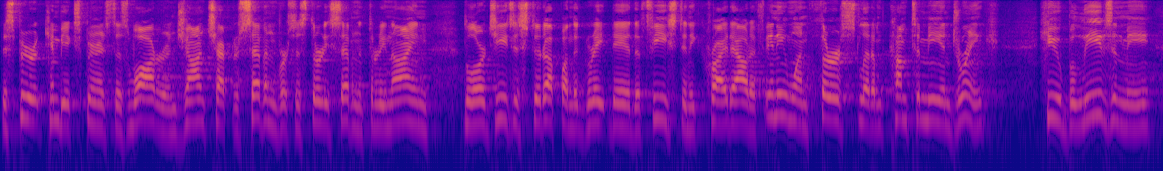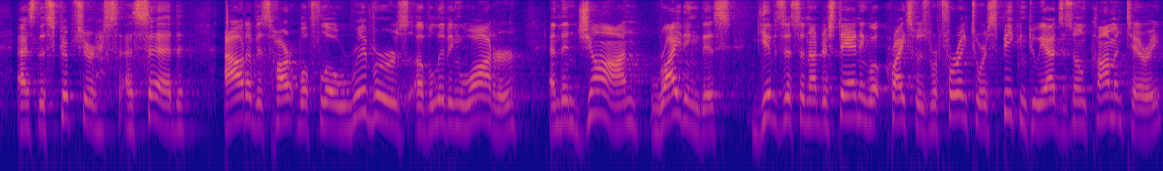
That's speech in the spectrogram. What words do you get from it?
The Spirit can be experienced as water. In John chapter 7, verses 37 and 39, the Lord Jesus stood up on the great day of the feast and he cried out, If anyone thirsts, let him come to me and drink. He who believes in me, as the scripture has said, out of his heart will flow rivers of living water. And then John, writing this, gives us an understanding what Christ was referring to or speaking to. He adds his own commentary.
